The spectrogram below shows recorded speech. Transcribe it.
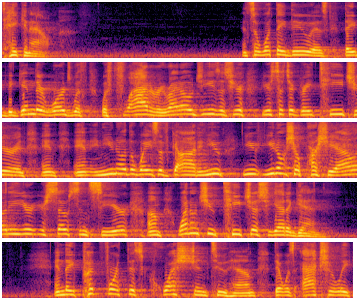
taken out. And so what they do is they begin their words with, with flattery, right? Oh, Jesus, you're, you're such a great teacher, and, and, and, and you know the ways of God, and you, you, you don't show partiality. You're, you're so sincere. Um, why don't you teach us yet again? And they put forth this question to him that was actually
